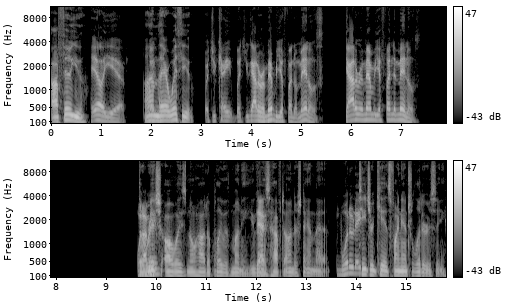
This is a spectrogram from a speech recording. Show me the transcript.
I feel you. hell yeah. I'm there with you. But you can't. But you got to remember your fundamentals. Got to remember your fundamentals. What the I rich always know how to play with money. You guys have to understand that. what do they? Teach your kids financial literacy.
